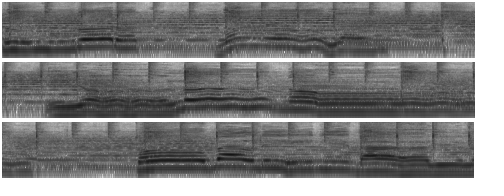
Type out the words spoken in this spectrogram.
ルララワーイェイ夜の帳に紛れ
